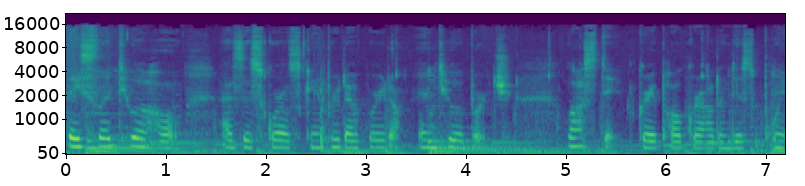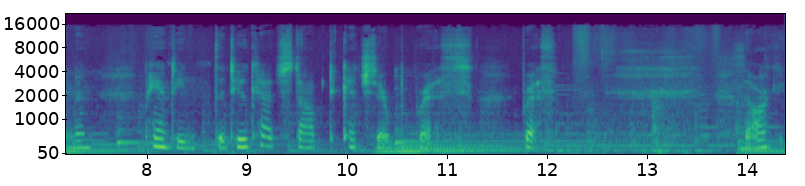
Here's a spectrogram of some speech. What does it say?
They slid to a halt as the squirrel scampered upward into a birch. Lost it, Greypaw growled in disappointment. Panting, the two cats stopped to catch their breaths. Breath. The arc-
